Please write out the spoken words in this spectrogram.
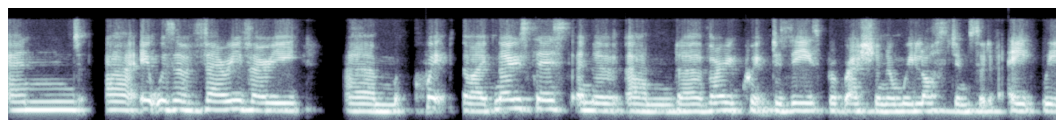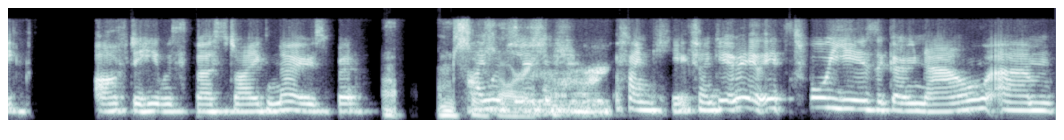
And uh, it was a very, very um, quick diagnosis and a, and a very quick disease progression. And we lost him sort of eight weeks after he was first diagnosed. But oh, I'm so I sorry. Living, thank you, thank you. It, it's four years ago now, um,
